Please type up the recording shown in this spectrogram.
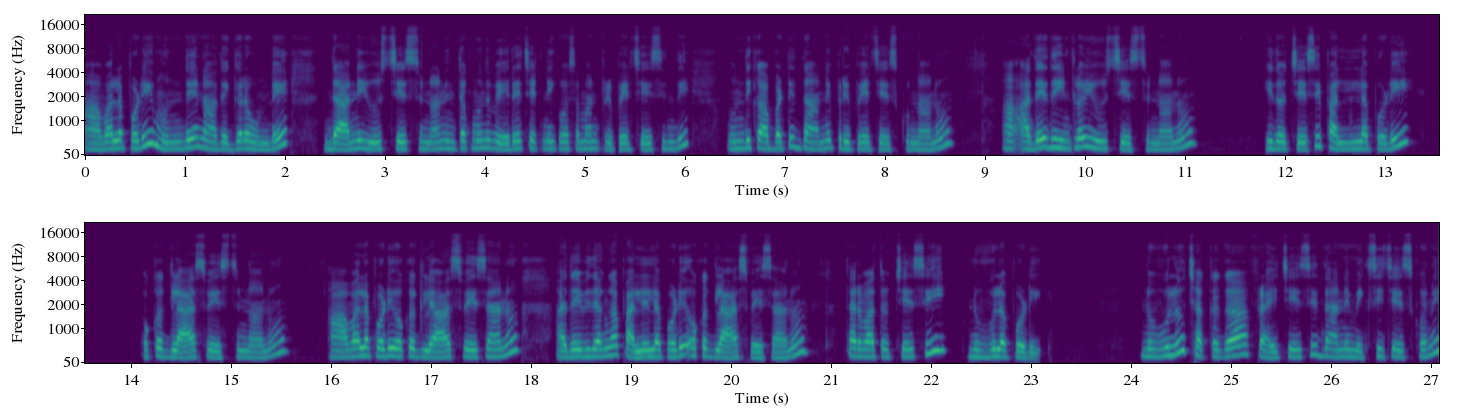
ఆవాల పొడి ముందే నా దగ్గర ఉండే దాన్ని యూస్ చేస్తున్నాను. ఇంతకుముందు వేరే చట్నీ కోసం అని ప్రిపేర్ చేసింది. ఉంది కాబట్టి దాన్ని ప్రిపేర్ చేసుకున్నాను. అదే దీంట్లో యూజ్ చేస్తున్నాను. ఇది వచ్చేసి పల్లీల పొడి ఒక గ్లాస్ వేస్తున్నాను. ఆవాల పొడి ఒక గ్లాస్ వేసాను అదేవిధంగా పల్లీల పొడి ఒక గ్లాస్ వేసాను తర్వాత వచ్చేసి నువ్వుల పొడి. నువ్వులు చక్కగా ఫ్రై చేసి దాన్ని మిక్సీ చేసుకొని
